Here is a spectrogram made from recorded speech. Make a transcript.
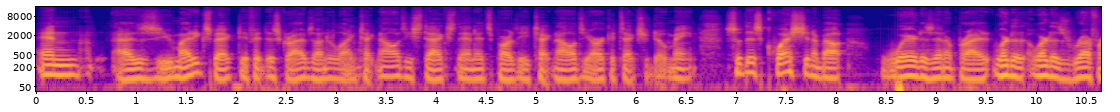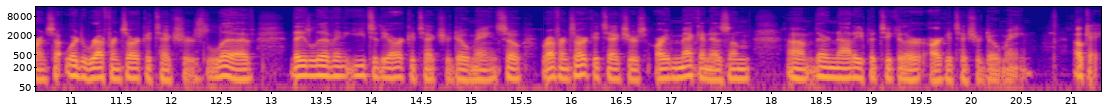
And as you might expect, if it describes underlying technology stacks, then it's part of the technology architecture domain. So this question about where does enterprise where do where does reference where do reference architectures live? They live in each of the architecture domains. So reference architectures are a mechanism. Um, they're not a particular architecture domain. Okay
